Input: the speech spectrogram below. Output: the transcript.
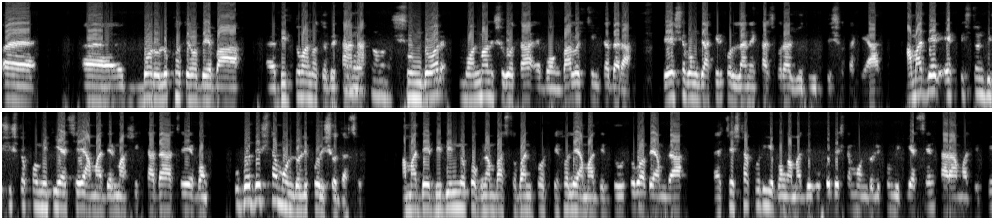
আহ, আহ, বড় লোক হতে হবে বা বিদ্যমান হতে হবে তা না। সুন্দর মন মানসিকতা এবং ভালো চিন্তাধারা দেশ এবং জাতির কল্যাণে কাজ করার যদি উদ্দেশ্য থাকে। আর আমাদের একত্রিশ জন বিশিষ্ট কমিটি আছে আমাদের মাসিক চাঁদা আছে এবং উপদেষ্টা মন্ডলী পরিষদ আছে। আমাদের বিভিন্ন প্রোগ্রাম বাস্তবায়ন করতে হলে আমাদের যৌথভাবে আমরা চেষ্টা করি এবং আমাদের উপদেষ্টা মন্ডলী কমিটি আছেন তারা আমাদেরকে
